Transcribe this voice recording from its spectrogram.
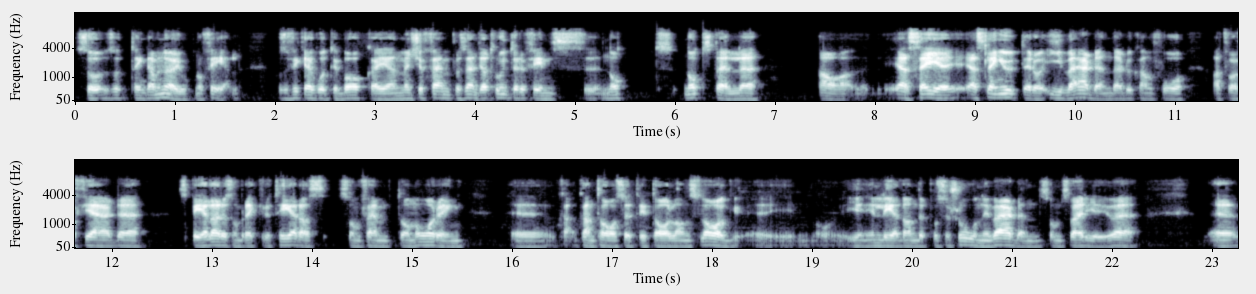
så, så tänkte jag att nu har jag gjort något fel. Och så fick jag gå tillbaka igen. Men 25 procent, jag tror inte det finns något, något ställe, ja, jag, säger, jag slänger ut det då, i världen där du kan få att var fjärde spelare som rekryteras som 15-åring eh, kan ta sig till ett A-landslag eh, i en ledande position i världen som Sverige ju är. Eh,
